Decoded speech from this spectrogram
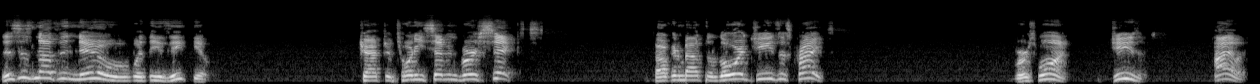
This is nothing new with Ezekiel. Chapter 27, verse 6. Talking about the Lord Jesus Christ. Verse 1, Jesus. Pilate,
